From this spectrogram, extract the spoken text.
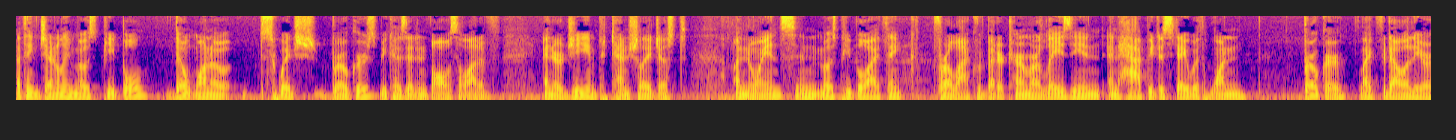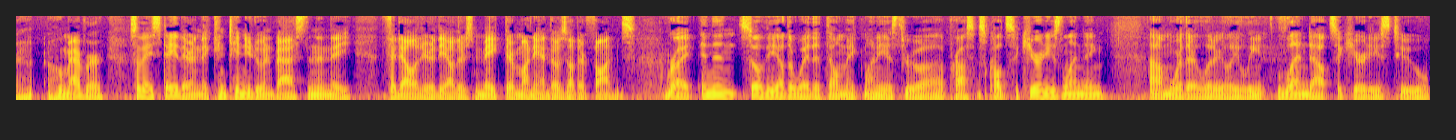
I think generally most people don't want to switch brokers because it involves a lot of energy and potentially just annoyance. And most people, I think, for a lack of a better term, are lazy and, and happy to stay with one broker like Fidelity or whomever. So they stay there and they continue to invest, and then they Fidelity or the others make their money on those other funds. Right, and then so the other way that they'll make money is through a process called securities lending, um, where they literally le- lend out securities to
